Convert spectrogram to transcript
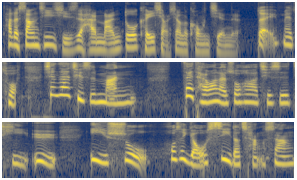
它的商机其实还蛮多可以想象的空间的。对，没错。现在其实蛮在台湾来说的话，其实体育、艺术或是游戏的厂商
